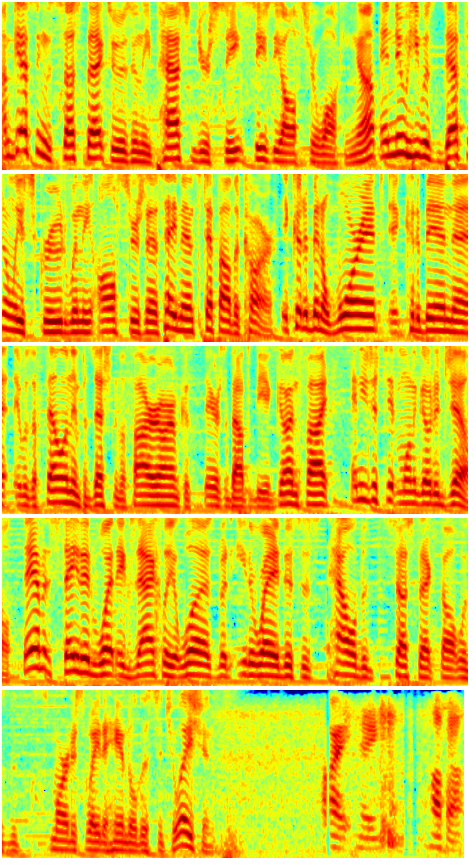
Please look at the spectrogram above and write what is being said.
I'm guessing the suspect who is in the passenger seat sees the officer walking up and knew he was definitely screwed when the officer says, Hey man, step out of the car. It could have been a warrant, it could have been that it was a felon in possession of a firearm because there's about to be a gunfight, and you just didn't want to go to jail. They haven't stated what exactly it was, but either way, this is how the suspect thought was the smartest way to handle this situation. All right, hey, hop out.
